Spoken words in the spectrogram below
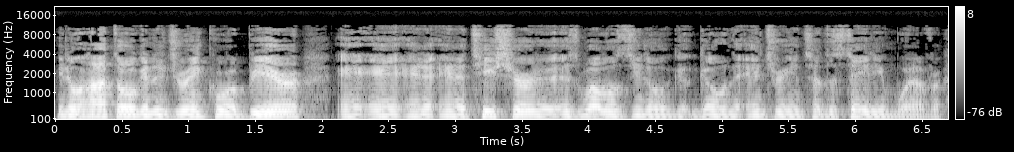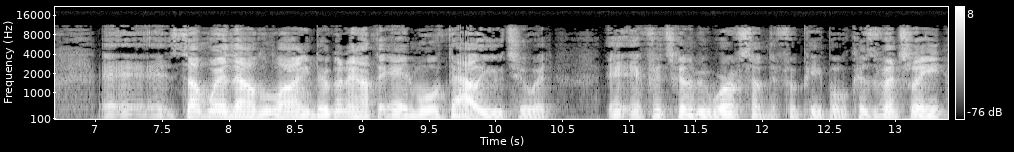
you know, a hot dog and a drink or a beer and, and, and a T-shirt as well as you know going the entry into the stadium, whatever. Somewhere down the line, they're going to have to add more value to it if it's going to be worth something for people because eventually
